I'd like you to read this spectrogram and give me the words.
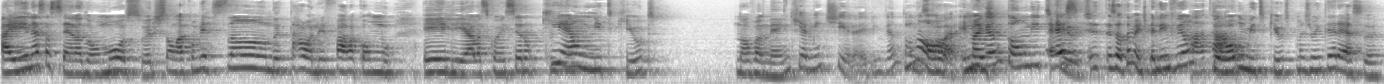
Aí nessa cena do almoço, eles estão lá conversando e tal. Ele fala como ele e ela se conheceram, que é um meet cute, novamente. Que é mentira. Ele inventou uma Não, história. Ele inventou um meet É, cute. exatamente, ele inventou Ah, tá. um meet cute, mas não interessa.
